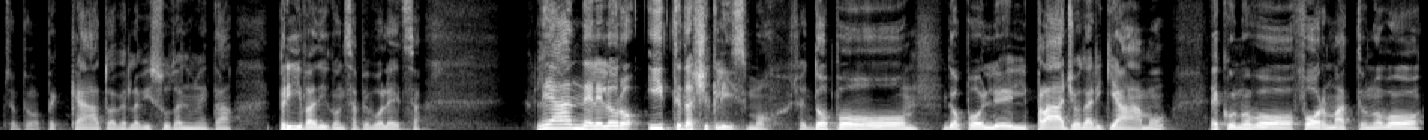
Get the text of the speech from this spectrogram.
Cioè, peccato averla vissuta in un'età priva di consapevolezza. Le Anne e le loro hit da ciclismo. Cioè, dopo, dopo il, il, plagio da richiamo, ecco un nuovo format, un nuovo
